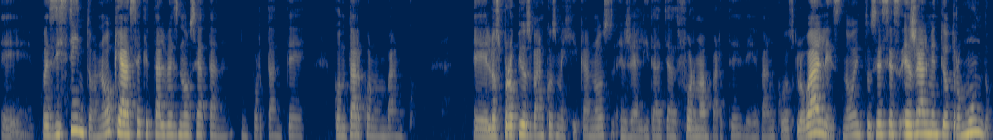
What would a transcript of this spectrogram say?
eh, pues distinto, ¿no? Que hace que tal vez no sea tan importante contar con un banco. Eh, los propios bancos mexicanos en realidad ya forman parte de bancos globales, ¿no? Entonces es, es realmente otro mundo.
